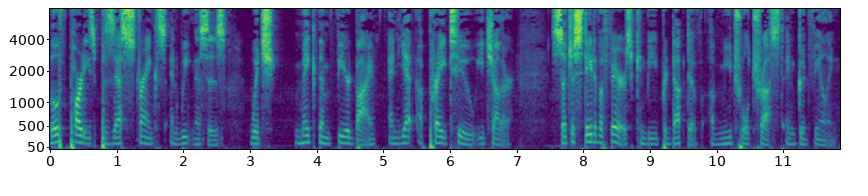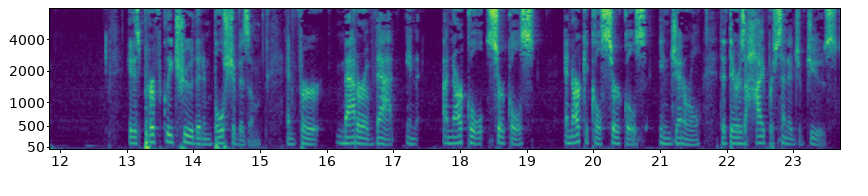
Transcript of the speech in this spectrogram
Both parties possess strengths and weaknesses which make them feared by, and yet a prey to, each other. Such a state of affairs can be productive of mutual trust and good feeling. It is perfectly true that in Bolshevism, and for matter of that, in anarchical circles, anarchical circles in general, that there is a high percentage of Jews.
